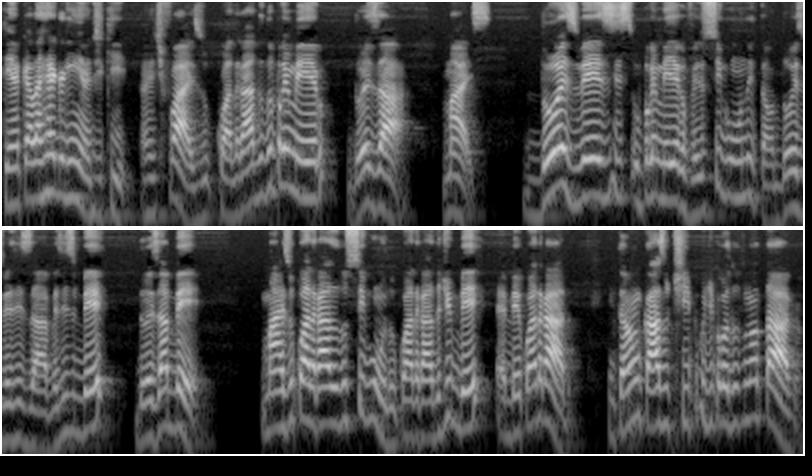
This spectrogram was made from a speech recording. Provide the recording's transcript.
tem aquela regrinha de que a gente faz o quadrado do primeiro, 2a, mais 2 vezes o primeiro vezes o segundo, então 2 vezes a vezes b, 2ab, mais o quadrado do segundo, o quadrado de b é b quadrado. Então é um caso típico de produto notável.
